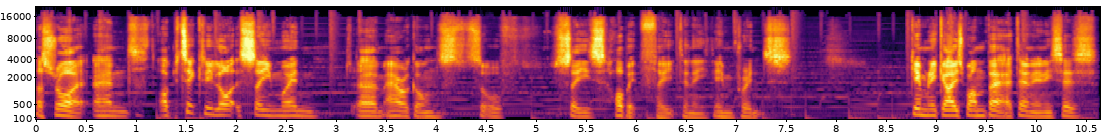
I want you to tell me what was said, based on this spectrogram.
that's right. And I particularly like the scene when um, Aragorn sort of sees Hobbit feet, doesn't he? Imprints. Gimli goes one better, doesn't he? And he says,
